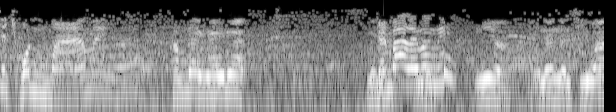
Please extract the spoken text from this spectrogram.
จะชนหมาแม่งแล้วทำได้ไงเนี่ย กันบ้านอะไรบ้างนี่เนี่ยวันนั้นนันชี้ว่า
